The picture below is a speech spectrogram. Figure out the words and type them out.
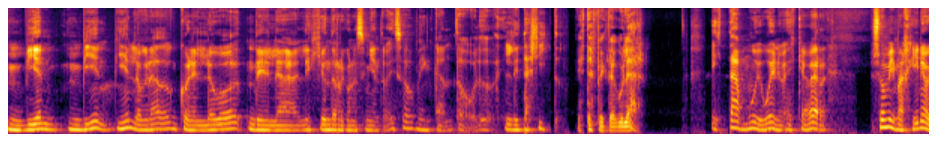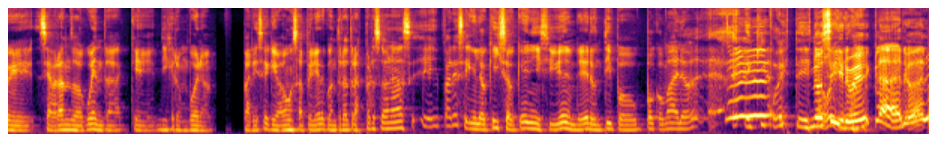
bien, bien, bien logrado con el logo de la Legión de Reconocimiento. Eso me encantó, boludo. El detallito. Está espectacular. Está muy bueno. Es que, a ver, yo me imagino que se habrán dado cuenta que dijeron, bueno, parece que vamos a pelear contra otras personas. Y parece que lo que hizo Kenny, si bien era un tipo un poco malo, eh, el equipo este No bueno. sirve, claro, a lo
